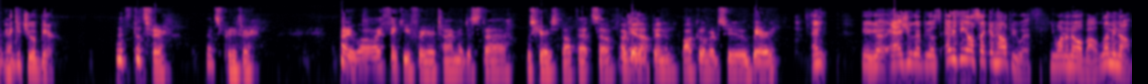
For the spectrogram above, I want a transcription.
Okay. I get you a beer. That's that's fair. That's pretty fair. All right. Well, I thank you for your time. I just uh, was curious about that, so I'll get up and walk over to Barry. And you go, as you go up, he goes, anything else I can help you with? You want to know about? Let me know.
